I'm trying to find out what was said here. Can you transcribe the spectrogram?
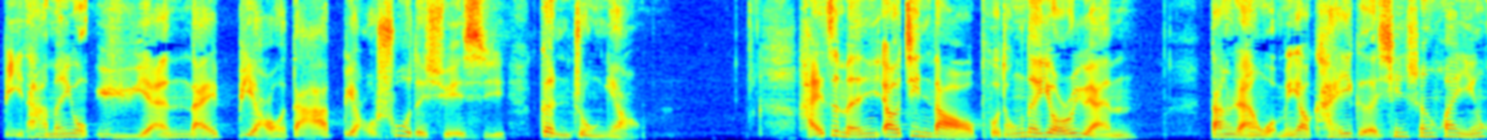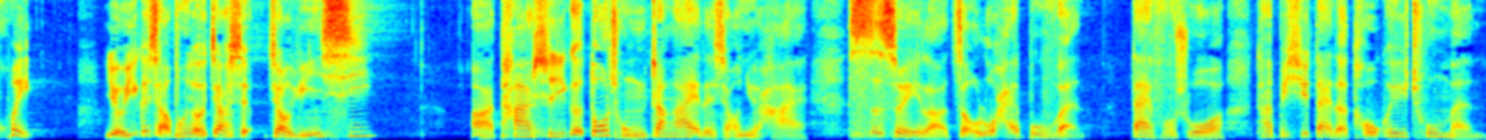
比他们用语言来表达表述的学习更重要。孩子们要进到普通的幼儿园，当然我们要开一个新生欢迎会。有一个小朋友叫小叫云溪，啊，她是一个多重障碍的小女孩，四岁了，走路还不稳。大夫说她必须戴着头盔出门。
